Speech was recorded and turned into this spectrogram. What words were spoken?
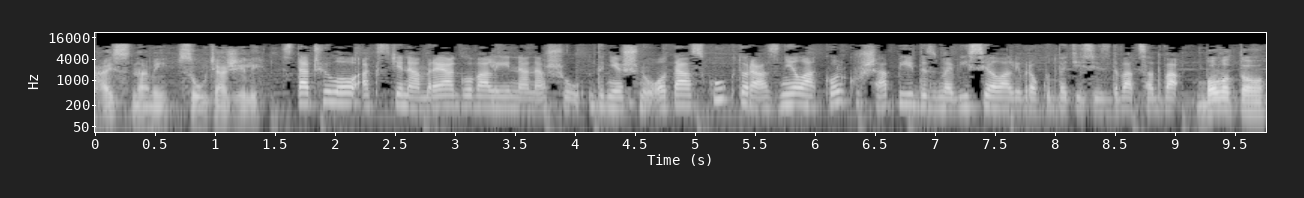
aj s nami súťažili. Stačilo, ak ste nám reagovali na našu dnešnú otázku, ktorá znela, koľko šapít sme vysielali v roku 2022. Bolo to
